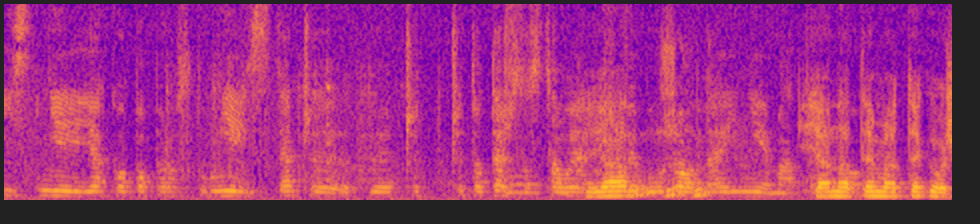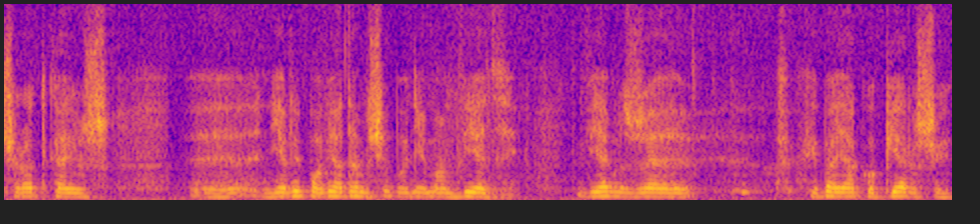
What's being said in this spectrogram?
istnieje jako po prostu miejsce? Czy, czy, czy to też zostało jakoś Ja- wyburzone i nie ma tego? Ja na temat tego ośrodka już e, nie wypowiadam się, bo nie mam wiedzy. Wiem, że chyba jako pierwszy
